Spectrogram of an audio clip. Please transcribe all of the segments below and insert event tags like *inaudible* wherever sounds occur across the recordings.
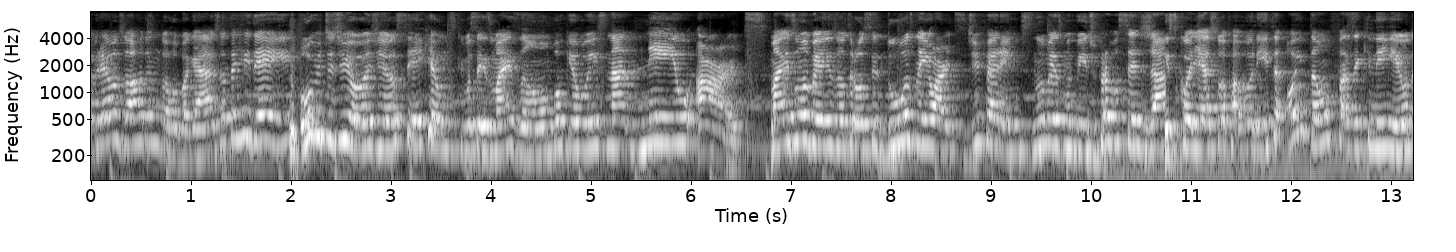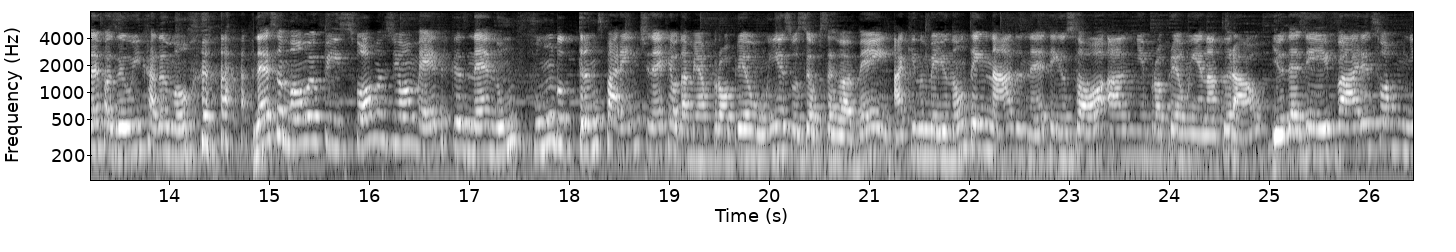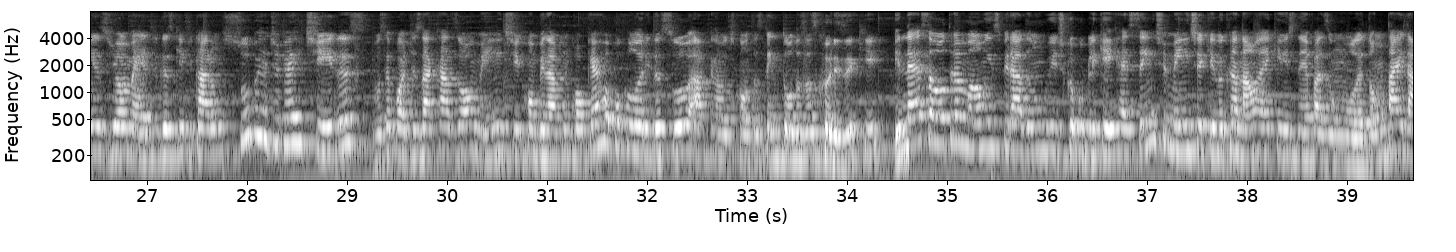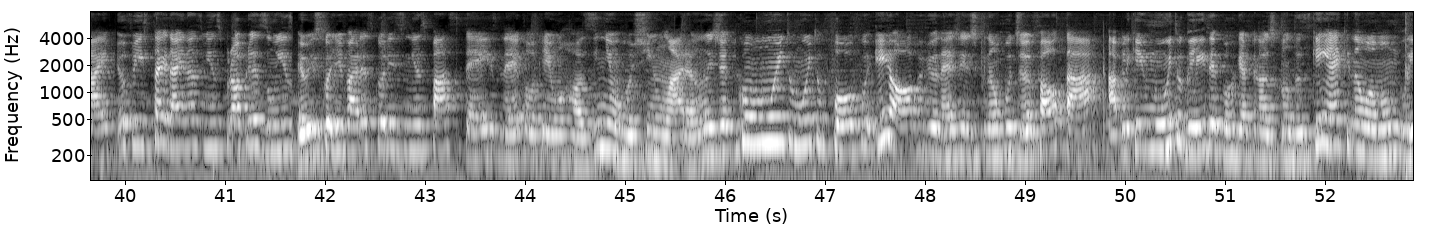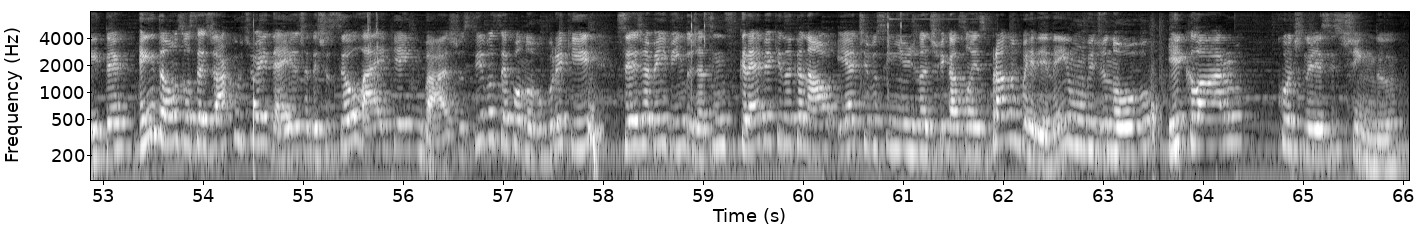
Gabriel Jordan do arroba GajoTRD O vídeo de hoje eu sei que é um dos que vocês mais amam porque eu vou ensinar nail arts. Mais uma vez eu trouxe duas nail arts diferentes no mesmo vídeo pra você já escolher a sua favorita ou então fazer que nem eu, né, fazer um em cada mão. *laughs* Nessa mão eu fiz formas geométricas, né, num fundo transparente, né, que é o da minha própria unha. Se você observar bem, aqui no meio não tem nada, né, tenho só a minha própria unha natural. E eu desenhei várias forminhas geométricas que ficaram super divertidas. Você pode usar casualmente e combinar com qualquer roupa colorida sua, afinal de contas tem todas as cores aqui. E nessa outra mão, inspirada num vídeo que eu publiquei recentemente aqui no canal, né, que eu ensinei a fazer um moletom tie-dye, eu fiz tie-dye nas minhas próprias unhas. Eu escolhi várias coresinhas pastéis, né, coloquei um rosinha, um roxinho, um laranja, ficou muito, muito fofo e óbvio, né, gente, que não podia faltar. Apliquei muito glitter, porque afinal de contas, quem é que não ama um glitter? Então, se você já curtiu a ideia, já deixa o seu like aí embaixo. Se você for novo por aqui, seja bem-vindo, já se inscreve aqui no canal e ativa o sininho de notificações pra não perder nenhum vídeo novo. E claro, continue assistindo.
